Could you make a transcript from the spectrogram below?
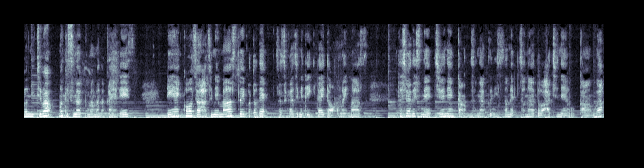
こんにちは。元スナックママのかやです。恋愛講座を始めますということで早速始めていきたいと思います。私はですね10年間スナックに勤めその後は8年間は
